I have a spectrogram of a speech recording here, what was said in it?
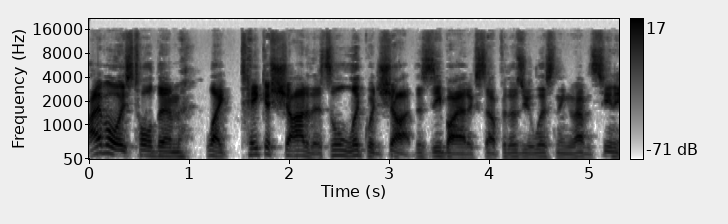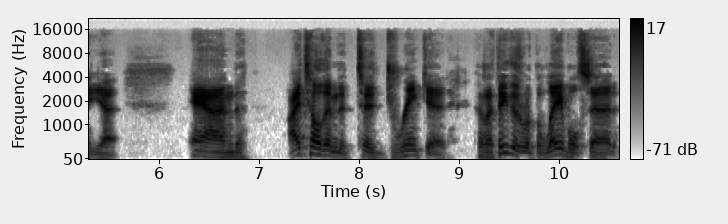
I've always told them, like, take a shot of this, it's a little liquid shot, the ZBiotic stuff, for those of you listening who haven't seen it yet. And I tell them to, to drink it because I think this is what the label said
